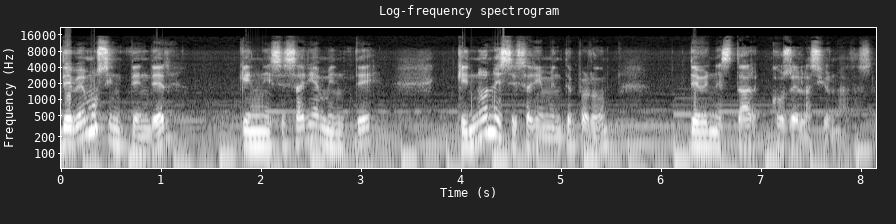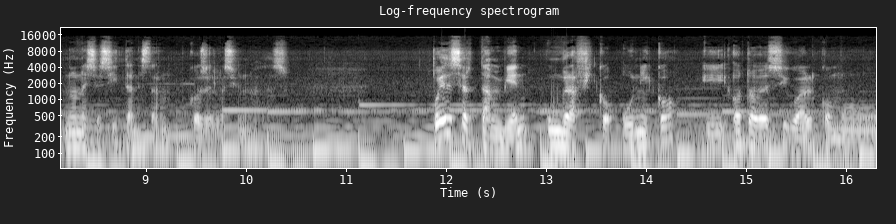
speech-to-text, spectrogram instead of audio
Debemos entender que necesariamente, que no necesariamente, perdón, deben estar correlacionadas, no necesitan estar correlacionadas. Puede ser también un gráfico único y otra vez igual como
